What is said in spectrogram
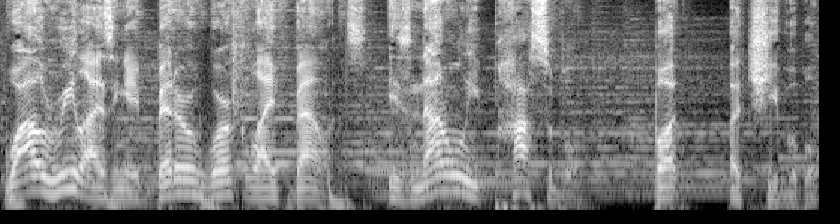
while realizing a better work life balance is not only possible, but achievable.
